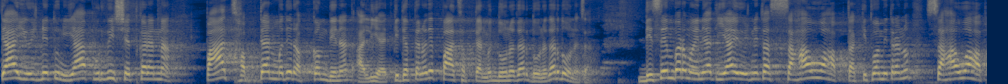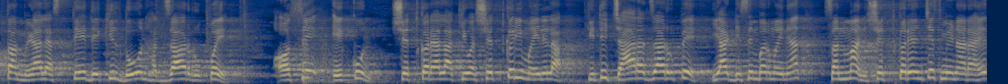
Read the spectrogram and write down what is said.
त्या योजनेतून यापूर्वी शेतकऱ्यांना पाच हप्त्यांमध्ये रक्कम देण्यात आली आहे. किती हप्त्यांमध्ये? पाच हप्त्यांमध्ये दोन हजार दोन हजार दोन हजार डिसेंबर महिन्यात या योजनेचा सहावा हप्ता कितवा मित्रांनो? सहावा हप्ता मिळाल्यास ते देखील दोन हजार रुपये. असे एकूण शेतकऱ्याला किंवा शेतकरी महिलेला किती चार हजार रुपये या डिसेंबर महिन्यात सन्मान शेतकऱ्यांचेच मिळणार आहेत.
